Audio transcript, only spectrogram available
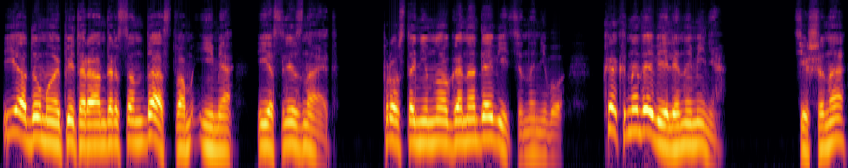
Я думаю, Питер Андерсон даст вам имя, если знает. Просто немного надавите на него, как надавили на меня. Тишина,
